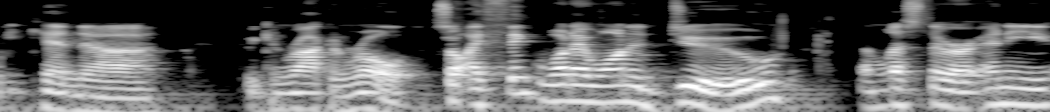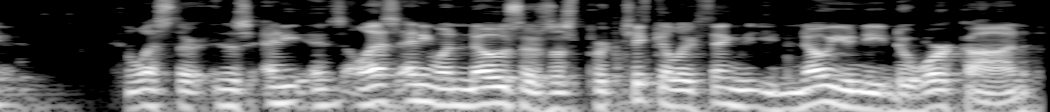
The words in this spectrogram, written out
we can uh, we can rock and roll. So I think what I want to do, unless there are any unless there is any, unless anyone knows there's this particular thing that you know you need to work on,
